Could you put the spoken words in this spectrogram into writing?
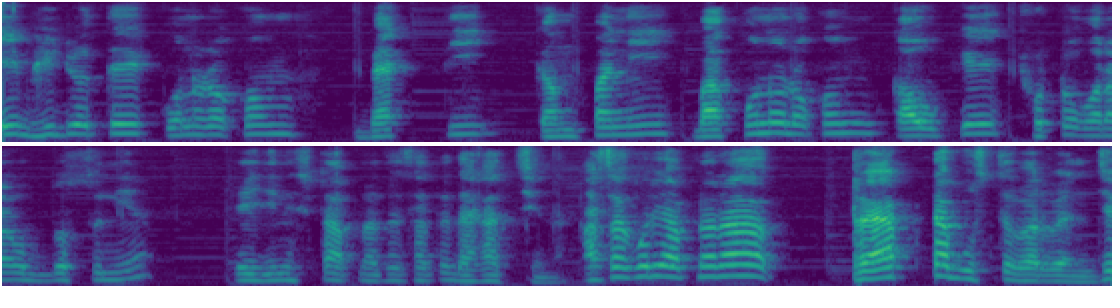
এই ভিডিওতে কোনো রকম ব্যক্তি কোম্পানি বা কোনো রকম কাউকে ছোট করার উদ্দেশ্য নিয়ে এই জিনিসটা আপনাদের সাথে দেখাচ্ছি না। আশা করি আপনারা ট্র্যাপটা বুঝতে পারবেন যে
